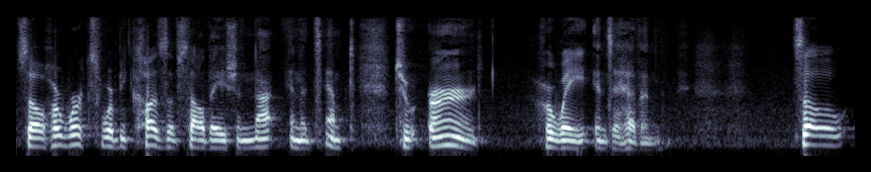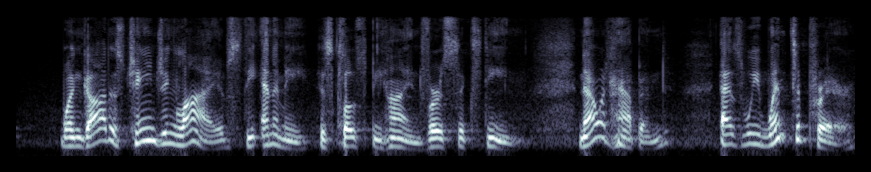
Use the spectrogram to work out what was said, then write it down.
So her works were because of salvation, not an attempt to earn her way into heaven. So when God is changing lives, the enemy is close behind. Verse 16. Now it happened, as we went to prayer,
